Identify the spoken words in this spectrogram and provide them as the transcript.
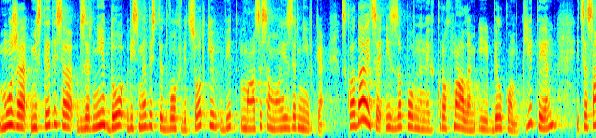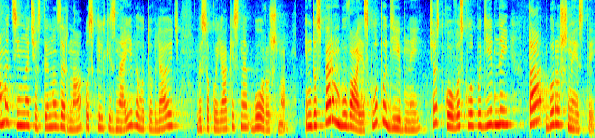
може міститися в зерні до 82% від маси самої зернівки. Складається із заповнених крохмалем і білком клітин, і це сама цінна частина зерна, оскільки з неї виготовляють високоякісне борошно. Індосперм буває склоподібний, частково склоподібний та борошнистий.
